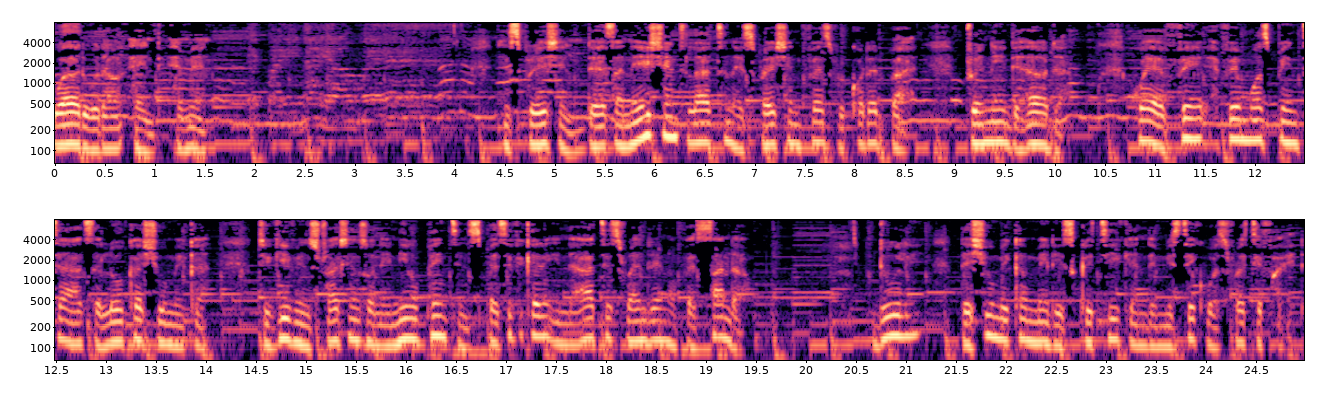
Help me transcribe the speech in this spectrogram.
Word without end. Amen. Inspiration There's an ancient Latin expression first recorded by Pliny the Elder, where a, fa a famous painter asks a local shoemaker to give instructions on a new painting, specifically in the artist's rendering of a sandal. Duly, the shoemaker made his critique and the mistake was rectified.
